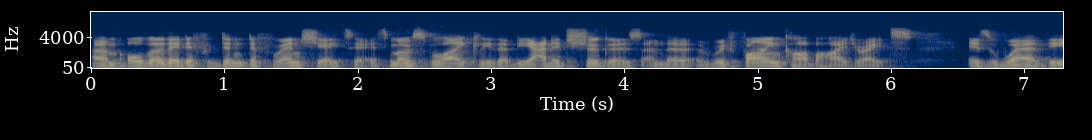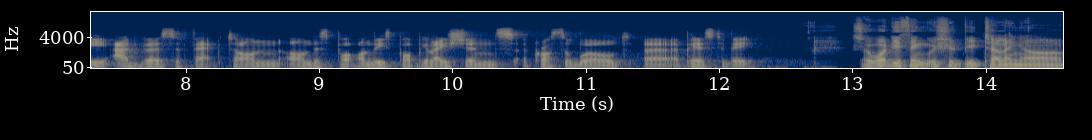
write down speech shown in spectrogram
Um, although they dif- didn't differentiate it, it's most likely that the added sugars and the refined carbohydrates is where the adverse effect on on this po- on these populations across the world uh, appears to be. So, what do you think we should be telling our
